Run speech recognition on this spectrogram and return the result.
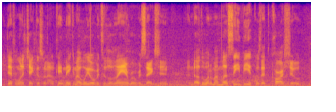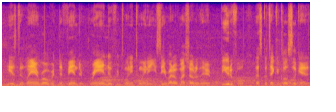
You definitely wanna check this one out. Okay, making my way over to the Land Rover section. Another one of my must-see vehicles at the car show is the Land Rover Defender, brand new for 2020. You see it right over my shoulder there. Beautiful. Let's go take a close look at it.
